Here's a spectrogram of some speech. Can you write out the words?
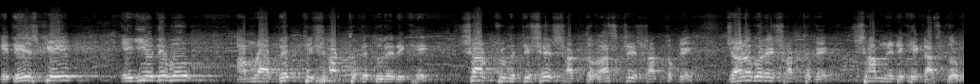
এ দেশকে এগিয়ে দেব। আমরা ব্যক্তি স্বার্থকে দূরে রেখে সবসময় দেশের স্বার্থ, রাষ্ট্রের স্বার্থকে, জনগণের স্বার্থকে সামনে রেখে কাজ করব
